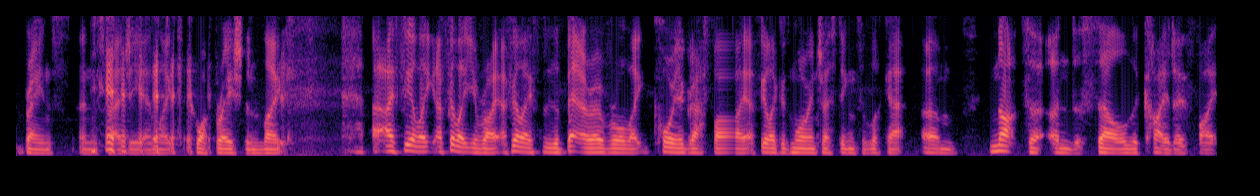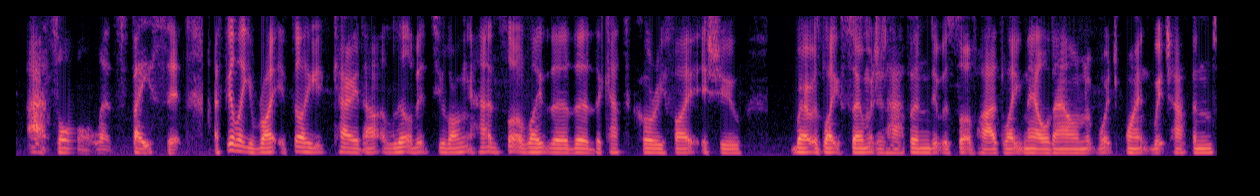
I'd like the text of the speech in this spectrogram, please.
brains and strategy and like cooperation. Like I feel like I feel like you're right. I feel like it's the better overall like choreographed fight. I feel like it's more interesting to look at. Um, not to undersell the Kaido fight at all. Let's face it. I feel like you're right. I feel like it carried out a little bit too long. It had sort of like the the the Katakuri fight issue, where it was like so much had happened. It was sort of hard to like nail down at which point which happened.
